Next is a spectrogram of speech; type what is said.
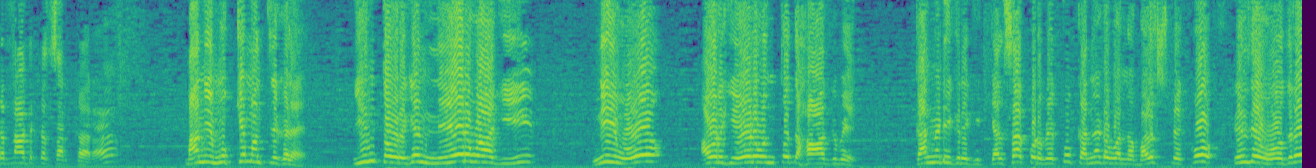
ಕರ್ನಾಟಕ ಸರ್ಕಾರ? ಮಾನ್ಯ ಮುಖ್ಯಮಂತ್ರಿಗಳೇ, ಇಂಥವರಿಗೆ ನೇರವಾಗಿ ನೀವು ಅವ್ರಿಗೆ ಹೇಳುವಂಥದ್ದು ಆಗಬೇಕು ಕನ್ನಡಿಗರಿಗೆ ಕೆಲಸ ಕೊಡಬೇಕು, ಕನ್ನಡವನ್ನು ಬಳಸಬೇಕು ಇಲ್ಲದೆ ಹೋದರೆ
